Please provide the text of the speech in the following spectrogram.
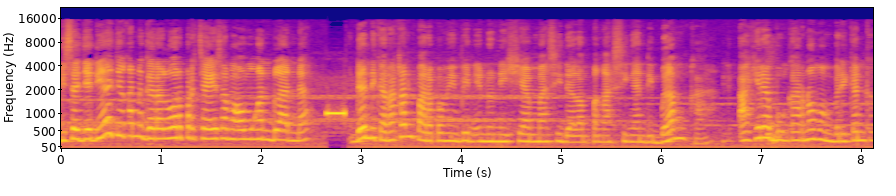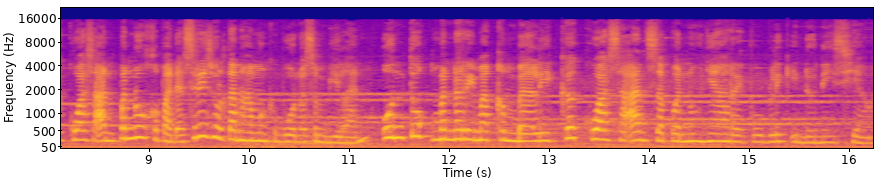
Bisa jadi aja kan negara luar percaya sama omongan Belanda. Dan dikarenakan para pemimpin Indonesia masih dalam pengasingan di Bangka, akhirnya Bung Karno memberikan kekuasaan penuh kepada Sri Sultan Hamengkubuwono IX untuk menerima kembali kekuasaan sepenuhnya Republik Indonesia.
